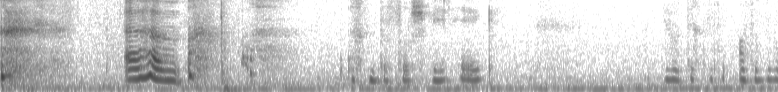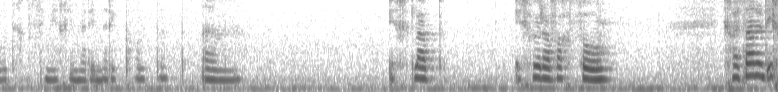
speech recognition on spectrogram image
mir. ähm, ich finde das so schwierig. Wie wollte ich, also wie wollte ich, dass sie mich in Erinnerung behalten? Ähm, Ich glaube, ich würde einfach so, ich weiß auch nicht, ich,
